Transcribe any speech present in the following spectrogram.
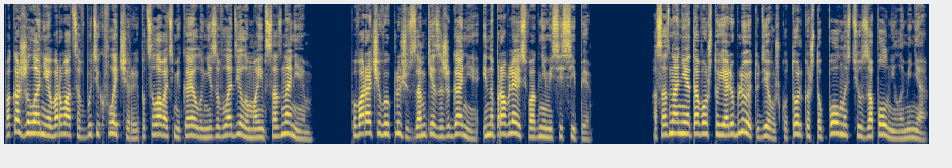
Пока желание ворваться в бутик Флетчера и поцеловать Микаэлу не завладело моим сознанием, поворачиваю ключ в замке зажигания и направляюсь в огни Миссисипи. Осознание того, что я люблю эту девушку, только что полностью заполнило меня.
